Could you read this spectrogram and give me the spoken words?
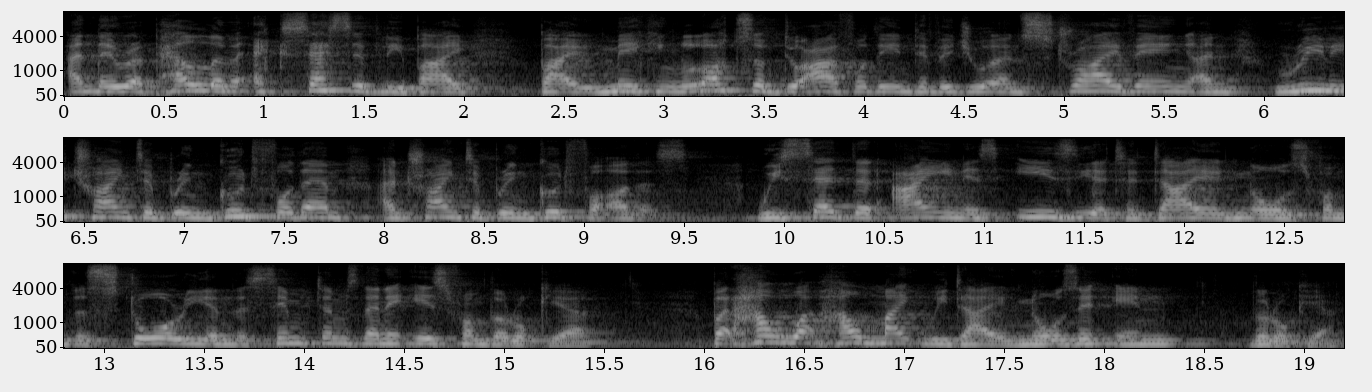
And they repel them excessively by, by making lots of dua for the individual and striving and really trying to bring good for them and trying to bring good for others. We said that ayn is easier to diagnose from the story and the symptoms than it is from the ruqya. But how, what, how might we diagnose it in the ruqya?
